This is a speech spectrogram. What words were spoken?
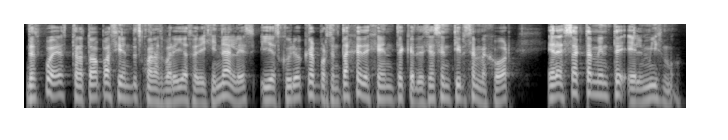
Después trató a pacientes con las varillas originales y descubrió que el porcentaje de gente que decía sentirse mejor era exactamente el mismo,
